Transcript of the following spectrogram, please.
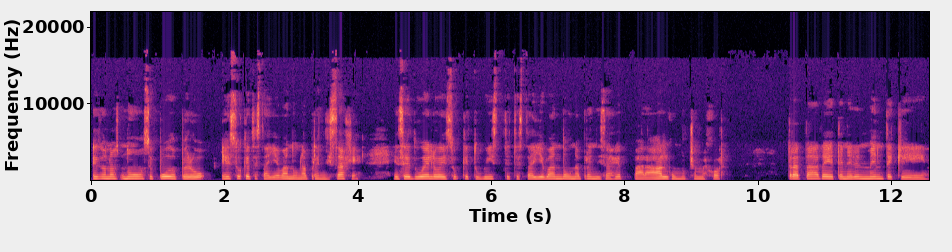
eso no, no se pudo, pero eso que te está llevando un aprendizaje ese duelo, eso que tuviste, te está llevando un aprendizaje para algo mucho mejor. Trata de tener en mente que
